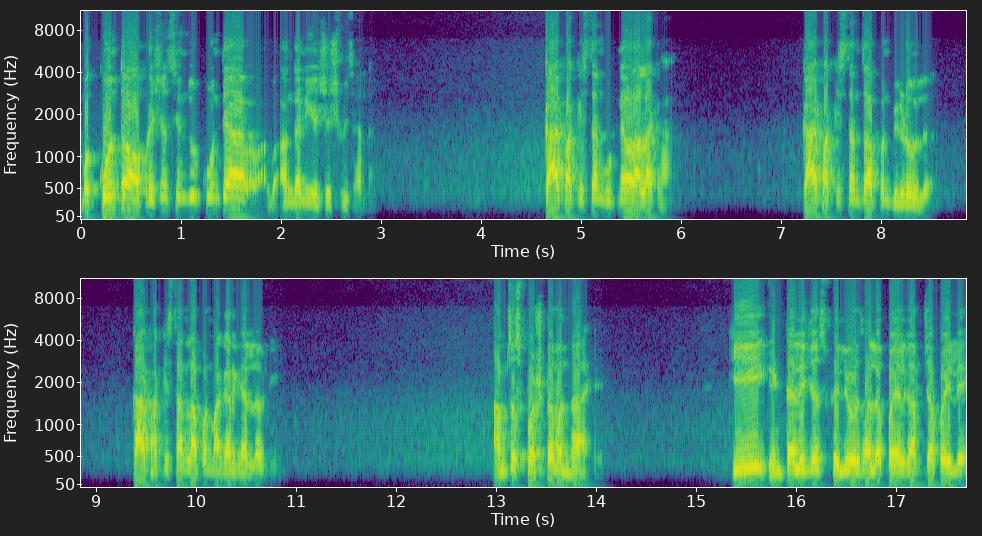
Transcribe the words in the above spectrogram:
मग कोणतं ऑपरेशन सिंदूर कोणत्या अंगाने यशस्वी झालं? काय पाकिस्तान घुटण्यावर आला का? काय पाकिस्तानचं आपण बिघडवलं? काय पाकिस्तानला आपण माघार घ्यायला लावली? आमचं स्पष्ट म्हणणं आहे की इंटेलिजन्स फेल्युअर झालं पहलगामच्या पहिले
